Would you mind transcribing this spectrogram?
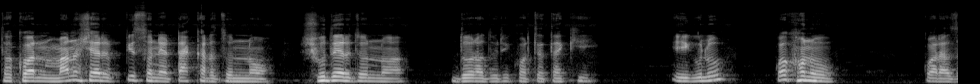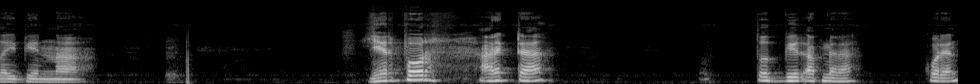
তখন মানুষের পিছনে টাকার জন্য, সুদের জন্য দৌড়াদৌড়ি করতে থাকি। এইগুলো কখনো করা যাইবে না। এরপর আরেকটা তদবির আপনারা করেন।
